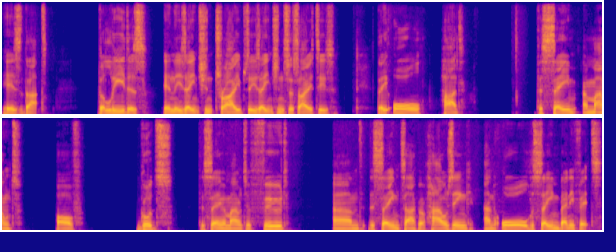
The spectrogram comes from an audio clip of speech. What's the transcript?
is that the leaders in these ancient tribes, these ancient societies, they all had the same amount of goods, the same amount of food, and the same type of housing, and all the same benefits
